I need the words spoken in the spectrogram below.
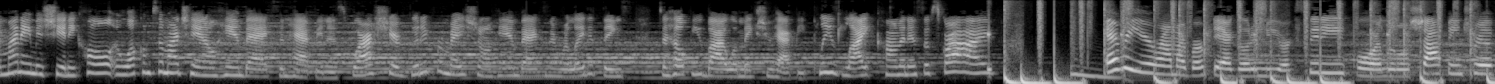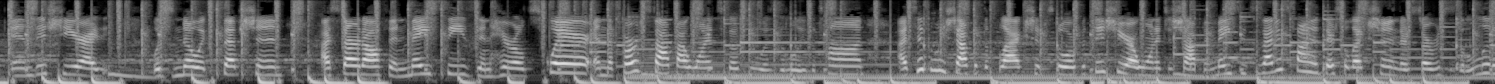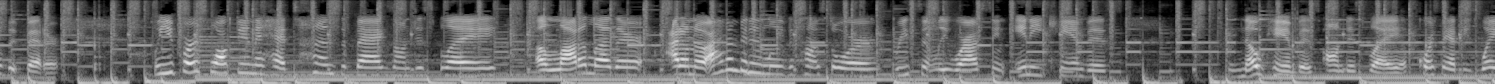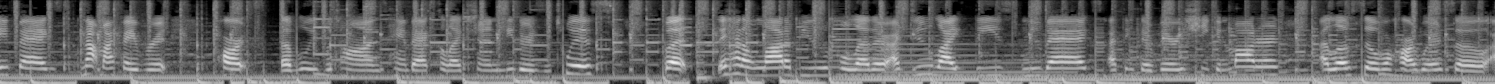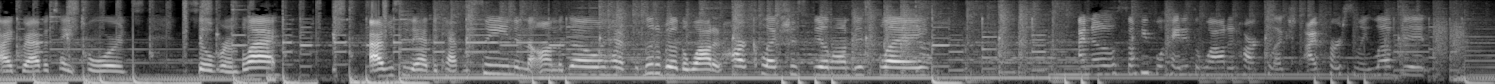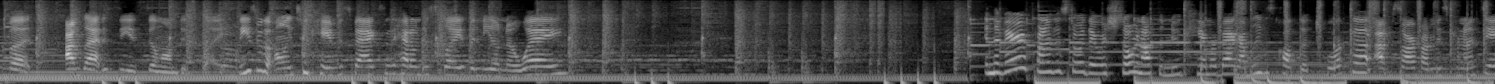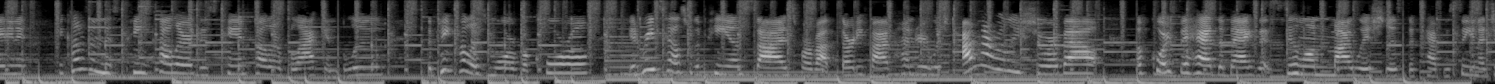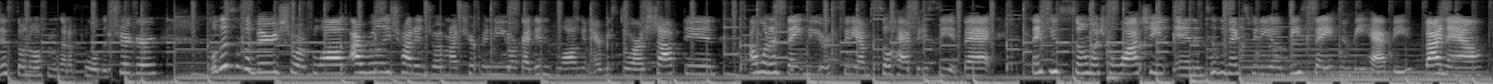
Hi, my name is Shanycole, and welcome to my channel, Handbags and Happiness, where I share good information on handbags and related things to help you buy what makes you happy. Please like, comment, and subscribe. Every year around my birthday, I go to New York City for a little shopping trip, and this year I was no exception. I started off in Macy's in Herald Square, and the first stop I wanted to go to was the Louis Vuitton. I typically shop at the flagship store, but this year I wanted to shop in Macy's because I just find that their selection and their service is a little bit better. When you first walked in, they had tons of bags on display, a lot of leather. I don't know, I haven't been in a Louis Vuitton store recently where I've seen any canvas no canvas on display. Of course, they had these wave bags. Not my favorite parts of Louis Vuitton's handbag collection. Neither is the twist, but they had a lot of beautiful leather. I do like these new bags. I think they're very chic and modern. I love silver hardware, so I gravitate towards silver and black. Obviously, they had the Capucine and the On the Go. They had a little bit of the Wild at Heart collection still on display I know some people hated the Wild at Heart collection. I personally loved it, but I'm glad to see it still on display. These were the only two canvas bags that they had on display, the NéoNoé. In the very front of the store, they were showing off the new camera bag. I believe it's called the Torca. I'm sorry if I'm mispronouncing it. It comes in this pink color, this tan color, black, and blue. The pink color is more of a coral. It retails for the PM size for about 3500 which I'm not really sure about. Of course, they had the bag that's still on my wish list, the Capucine. I just don't know if I'm going to pull the trigger. Well, this was a very short vlog. I really try to enjoy my trip in New York. I didn't vlog in every store I shopped in. I want to thank New York City. I'm so happy to see it back. Thank you so much for watching, and until the next video, be safe and be happy. Bye now.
